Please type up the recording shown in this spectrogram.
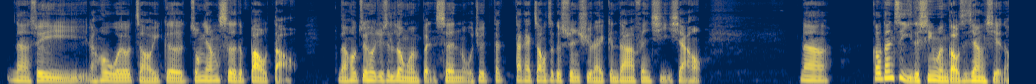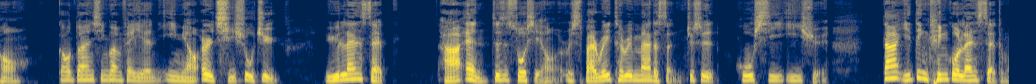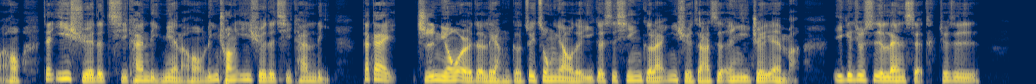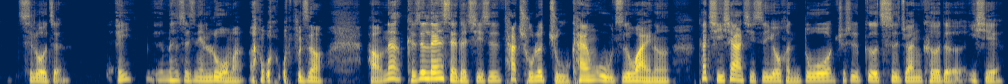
那所以，然后我有找一个中央社的报道，然后最后就是论文本身，我就大大概照这个顺序来跟大家分析一下哈。那高端自己的新闻稿是这样写的哦，高端新冠肺炎疫苗二期数据于 Lancet RN，这是缩写哦，Respiratory Medicine 就是呼吸医学，大家一定听过 Lancet 嘛齁，在医学的期刊里面啊齁，临床医学的期刊里，大概直牛耳的两个最重要的，一个是新英格兰医学杂志 NEJM 嘛，一个就是 Lancet，就是刺络症。诶，那是念洛吗？我我不知道。好，那可是 Lancet 其实它除了主刊物之外呢，它旗下其实有很多就是各次专科的一些，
